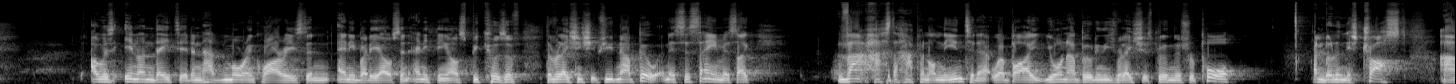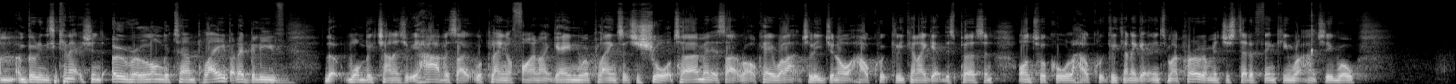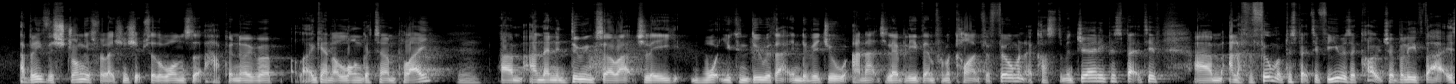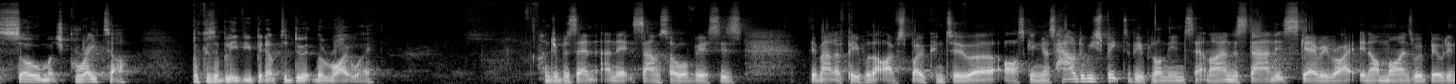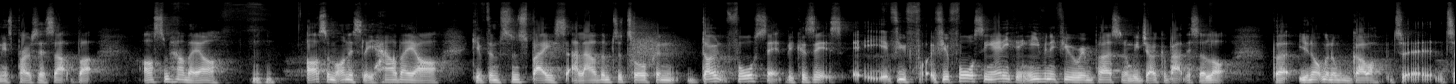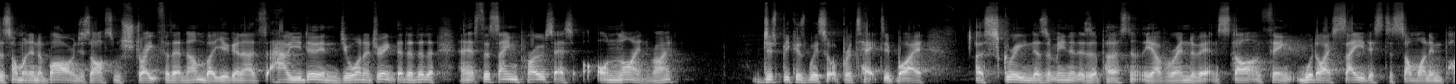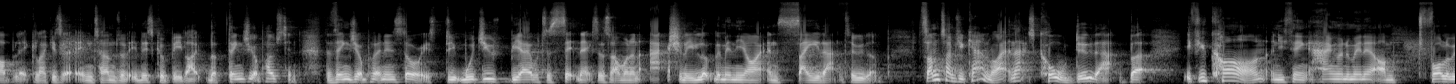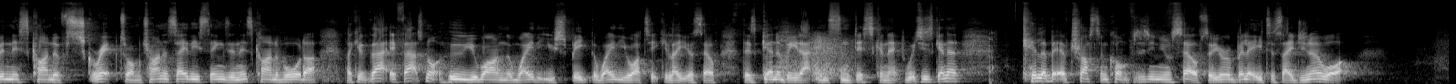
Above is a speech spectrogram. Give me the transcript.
I was inundated and had more inquiries than anybody else and anything else because of the relationships you'd now built. And it's the same. It's like that has to happen on the internet, whereby you're now building these relationships, building this rapport, and building this trust um, and building these connections over a longer term play. But I believe that one big challenge that we have is like we're playing a finite game, we're playing such a short term, and it's like, right, okay, well, actually, do you know what? How quickly can I get this person onto a call? How quickly can I get into my program? Instead of thinking, well, actually, well, I believe the strongest relationships are the ones that happen over, again, a longer term play. Mm. Um, and then in doing so, actually, what you can do with that individual, and actually, I believe then from a client fulfillment, a customer journey perspective, um, and a fulfillment perspective for you as a coach, I believe that is so much greater because I believe you've been able to do it the right way. 100%. And it sounds so obvious is the amount of people that I've spoken to uh, asking us, how do we speak to people on the internet? And I understand it's scary, right? In our minds, we're building this process up, but ask them how they are. Mm-hmm. Ask them honestly how they are. Give them some space. Allow them to talk, and don't force it because it's if you if you're forcing anything, even if you were in person, and we joke about this a lot but you're not going to go up to, to someone in a bar and just ask them straight for their number. You're going to, how you doing? Do you want a drink? Da, da, da, da. And it's the same process online, right? Just because we're sort of protected by a screen doesn't mean that there's a person at the other end of it and start and think, would I say this to someone in public? Like, is it in terms of this could be like the things you're posting, the things you're putting in stories. Do, would you be able to sit next to someone and actually look them in the eye and say that to them? Sometimes you can, right? And that's cool, do that. But if you can't and you think, hang on a minute, I'm following this kind of script or I'm trying to say these things in this kind of order, like if that if that's not who you are and the way that you speak, the way that you articulate yourself, there's gonna be that instant disconnect, which is gonna kill a bit of trust and confidence in yourself. So your ability to say, do you know what?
